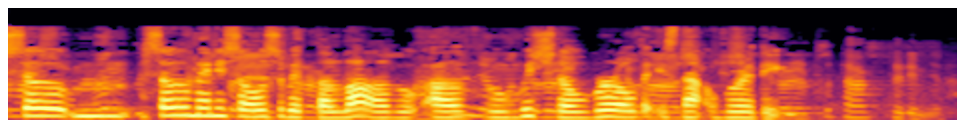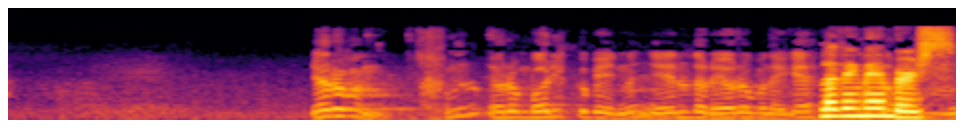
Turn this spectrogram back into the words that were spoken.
so so many souls with the love of which the world is not worthy. Loving members,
